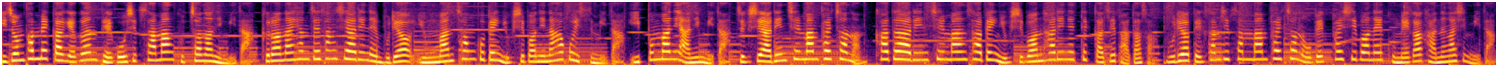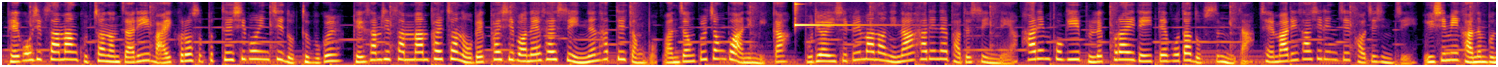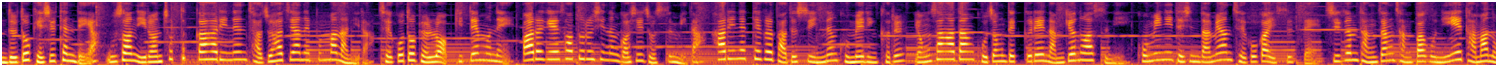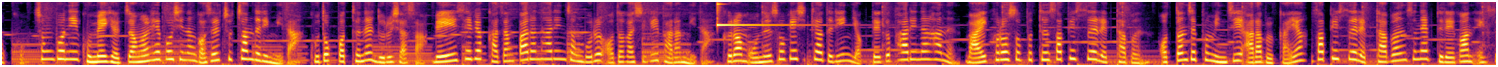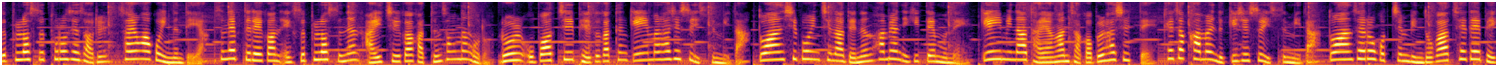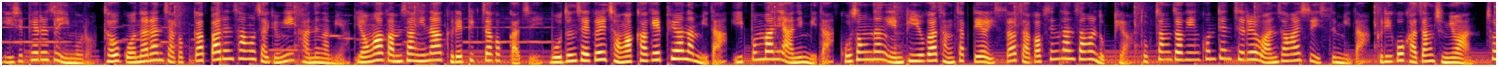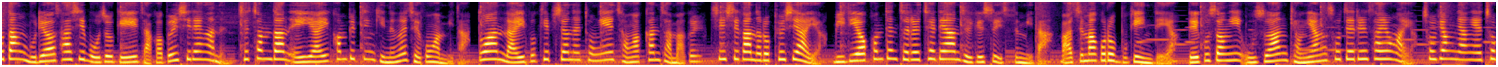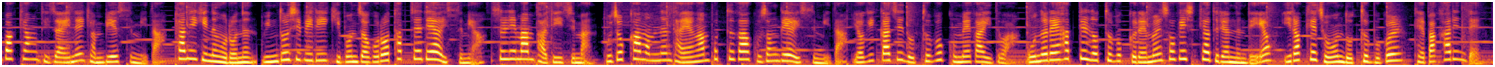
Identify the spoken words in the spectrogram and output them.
기존 판매 가격은 154만 9천원입니다. 그러나 현재 상시 할인을 무려 6만 1,960원이나 하고 있습니다. 이뿐만이 아닙니다. 즉시 할인 7만 8천원, 카드 할인 7만 460원 할인 혜택까지 받아서 무려 133만 8,580원에 구매가 가능하십니다. 154만 9천원짜리 마이크로소프트 15인치 노트북을 133만 8,580원에 살 수 있는 핫딜 정보. 완전 꿀 정보 아닙니까? 무려 21만원이나 할인을 받을 수 있네요. 할인 폭이 블랙 프라이데이 때보다 높습니다. 제 말이 사실인지 거짓인지 의심이 가는 분 들도 계실 텐데요. 우선 이런 초특가 할인은 자주 하지 않을 뿐만 아니라 재고도 별로 없기 때문에 빠르게 서두르시는 것이 좋습니다. 할인 혜택을 받을 수 있는 구매 링크를 영상 하단 고정 댓글에 남겨놓았으니 고민이 되신다면 재고가 있을 때 지금 당장 장바구니에 담아놓고 충분히 구매 결정을 해보시는 것을 추천드립니다. 구독 버튼을 누르셔서 매일 새벽 가장 빠른 할인 정보를 얻어가시길 바랍니다. 그럼 오늘 소개시켜드린 역대급 할인을 하는 마이크로소프트 서피스 랩탑은 어떤 제품인지 알아볼까요? 서피스 랩탑은 스냅드래건 X 플러스 프로세서를 사용하고 있는데요. 스냅드래건 X 플러스는 i7과 같은 성능으로 롤, 오버워치, 배그 같은 게임을 하실 수 있습니다. 또한 15인치나 되는 화면이기 때문에 게임이나 다양한 작업을 하실 때 쾌적함을 느끼실 수 있습니다. 또한 새로 고친 빈도가 최대 120Hz이므로 더욱 원활한 작업과 빠른 상호작용이 가능하며 영화 감상이나 그래픽 작업까지 모든 색을 정확하게 표현합니다. 이뿐만이 아닙니다. 고성능 NPU가 장착되어 있어 작업 생산성을 높여 독창적인 콘텐츠를 완성할 수 있습니다. 그리고 가장 중요한 초당 무려 45조 개의 작업을 실행하는 최첨단 AI 컴퓨팅 기능을 제공합니다. 또한 라이브 캡션을 통해 정확한 자막을 실시간으로 표시하여 미디어 콘텐츠를 최대한 즐길 수 있습니다. 마지막으로 무게인데요. 내구성이 우수한 경량 소재를 사용하여 초경량의 초박형 디자인을 겸비했습니다. 편의 기능으로는 윈도 11이 기본적으로 탑재되어 있으며 슬림한 바디이지만 부족함 없는 다양한 포트가 구성되어 있습니다. 여기까지 노트북 구매 가이드와 오늘의 핫딜 노트북 그램을 소개시켜 드렸는데요. 이렇게 좋은 노트북을 대박 할인된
